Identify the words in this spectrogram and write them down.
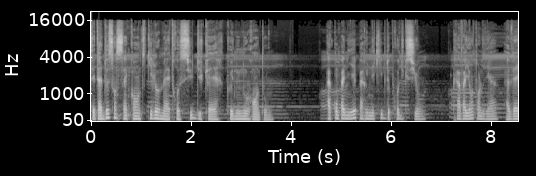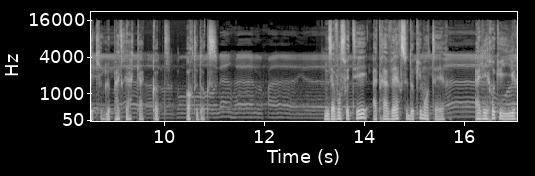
C'est à 250 km au sud du Caire que nous nous rendons, accompagnés par une équipe de production travaillant en lien avec le patriarcat copte orthodoxe. Nous avons souhaité, à travers ce documentaire, aller recueillir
